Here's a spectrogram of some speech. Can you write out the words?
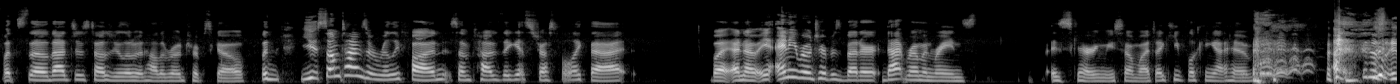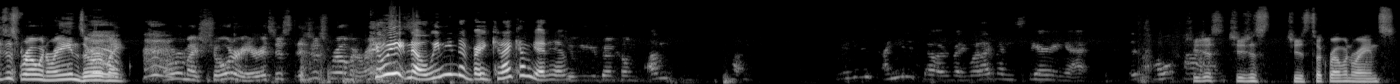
but so that just tells you a little bit how the road trips go. But you sometimes they're really fun. Sometimes they get stressful like that. But I know any road trip is better. That Roman Reigns is scaring me so much. I keep looking at him. It just, it's just Roman Reigns over my over my shoulder here. It's just it's just Roman Reigns. Can we? No, we need to break. Can I come get him? You, you're gonna come. Um, we need to, I need to show everybody what I've been staring at this whole time. She just she just she just took Roman Reigns.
